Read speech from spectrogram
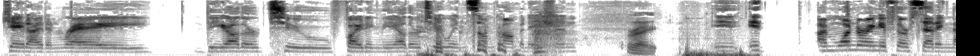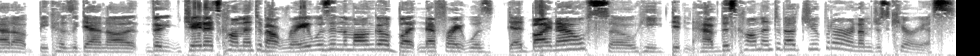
Jadeite and Rei, the other two fighting the other two in some combination. Right. It, it, I'm wondering if they're setting that up because again, uh, the Jadeite's comment about Rei was in the manga, but Nephrite was dead by now, so he didn't have this comment about Jupiter, and I'm just curious.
